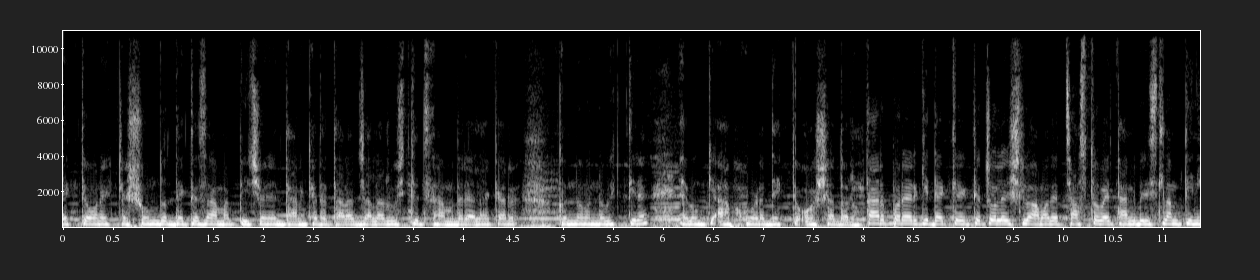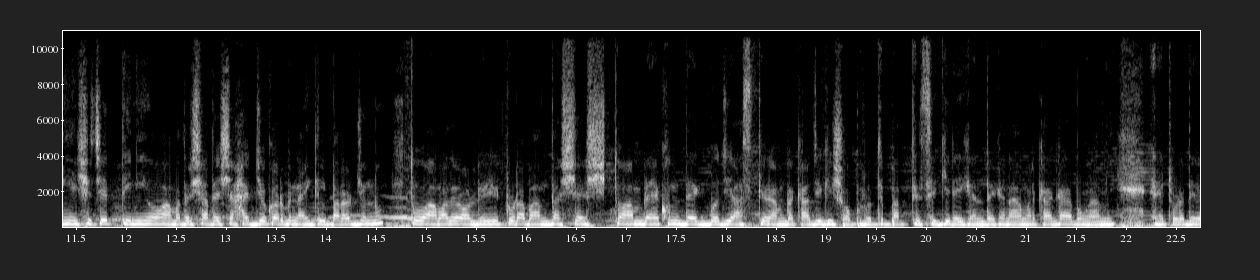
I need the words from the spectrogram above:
দেখতে অনেকটা সুন্দর দেখতেছে আমার পিছনে ধান খেতে তারা জ্বালা রুশ দিতেছে আমাদের এলাকার গণ্যমান্য ব্যক্তিরা এবং কি আবহাওয়াটা দেখতে অসাধারণ। তারপরে আর কি দেখতে দেখতে চলে এসলো আমাদের চাস্তো ভাই তানবির ইসলাম, তিনি এসেছে, তিনিও আমাদের সাথে সাহায্য করবে নাইকেল পাড়ার জন্য। তো আমাদের অলরেডি টোটা বান্ধা শেষ। তো আমরা এখন দেখব যে আজকের আমরা কাজে কি সফল হতে পারতেছি কি এখানে দেখেন আমার কাকা এবং আমি টোটা দিয়ে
